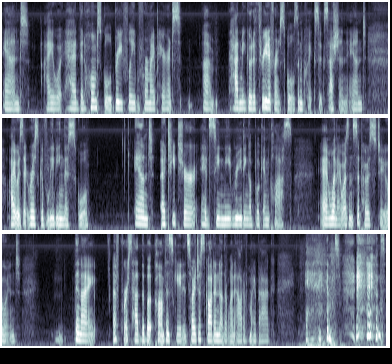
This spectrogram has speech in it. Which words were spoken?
and I w- had been homeschooled briefly before my parents um, had me go to three different schools in quick succession, and I was at risk of leaving this school. And a teacher had seen me reading a book in class and when I wasn't supposed to. And then I, of course, had the book confiscated. So I just got another one out of my bag. And, and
